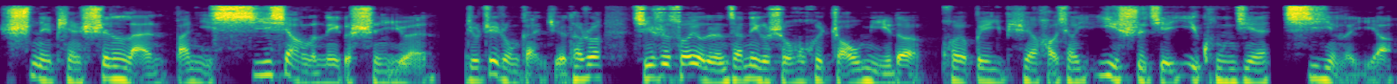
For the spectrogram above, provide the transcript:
是那片深蓝，把你吸向了那个深渊，就这种感觉。他说，其实所有的人在那个时候会着迷的，会被一片好像异世界、异空间吸引了一样。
